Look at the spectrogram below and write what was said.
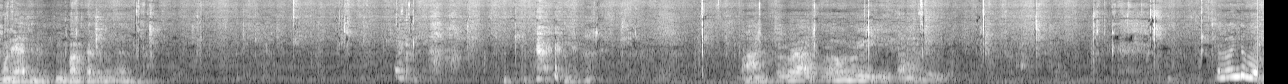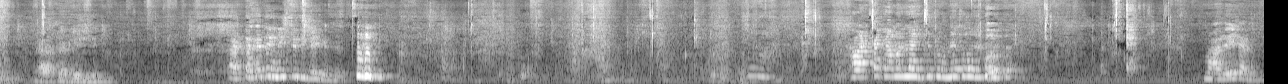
মনে আছে তুমি পান তুমি হয়ে একটা খেতে মিষ্টি দিতে গেছে। খাবারটা কেমন লাগছে তোমরা তো বলো ভালোই লাগবে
